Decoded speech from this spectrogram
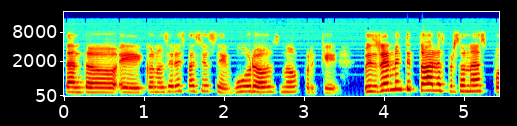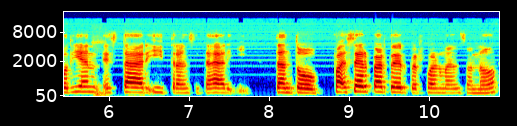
tanto eh, conocer espacios seguros, ¿no? Porque pues realmente todas las personas podían estar y transitar y tanto ser parte del performance o no.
